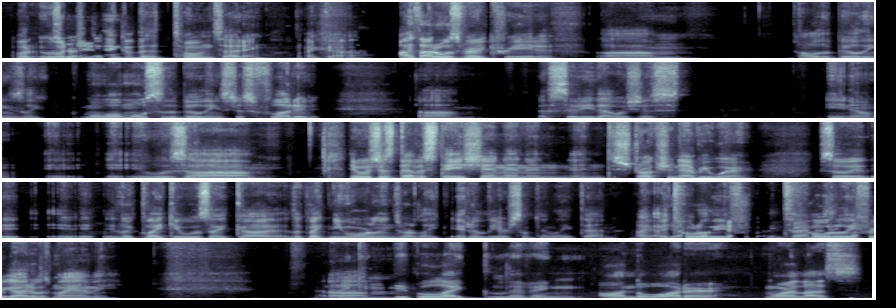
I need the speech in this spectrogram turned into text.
what was what did ver- you think of the tone setting? Like, uh, I thought it was very creative. Um, all the buildings, like well, most of the buildings just flooded. Um, a city that was just, you know, it, it, it was uh, it was just devastation and and, and destruction everywhere. So it, it, it, it looked like it was like uh, it looked like New Orleans or like Italy or something like that. I, I Yeah, totally yeah, f- I like Venice, totally forgot it was Miami. Like Um, people like living on the water, more or less,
